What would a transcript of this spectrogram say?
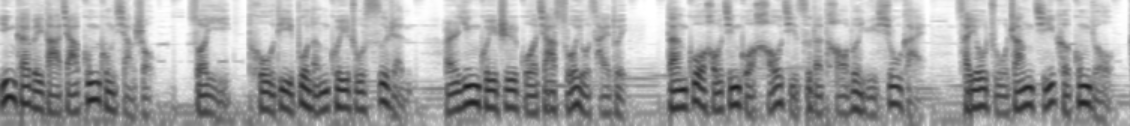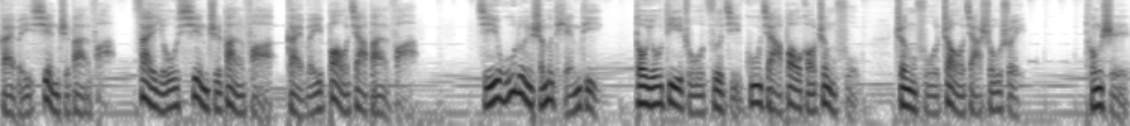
应该为大家公共享受，所以土地不能归诸私人，而应归之国家所有才对。但过后经过好几次的讨论与修改，才由主张即可公有改为限制办法，再由限制办法改为报价办法，即无论什么田地，都由地主自己估价报告政府，政府照价收税。同时，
